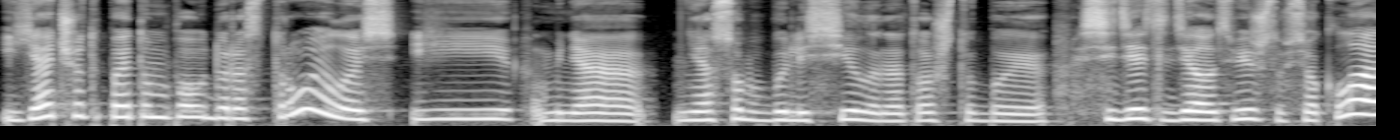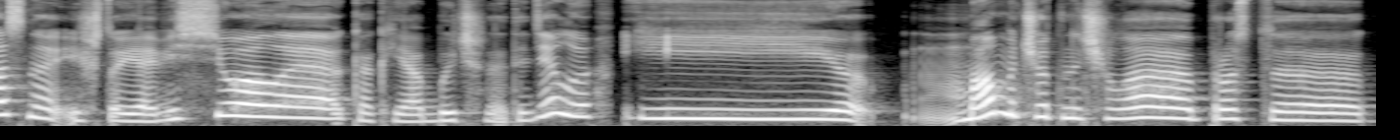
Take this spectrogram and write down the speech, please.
И я что-то по этому поводу расстроилась, и у меня не особо были силы на то, чтобы сидеть и делать вид, что все классно, и что я веселая, как я обычно это делаю. И мама что-то начала просто,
